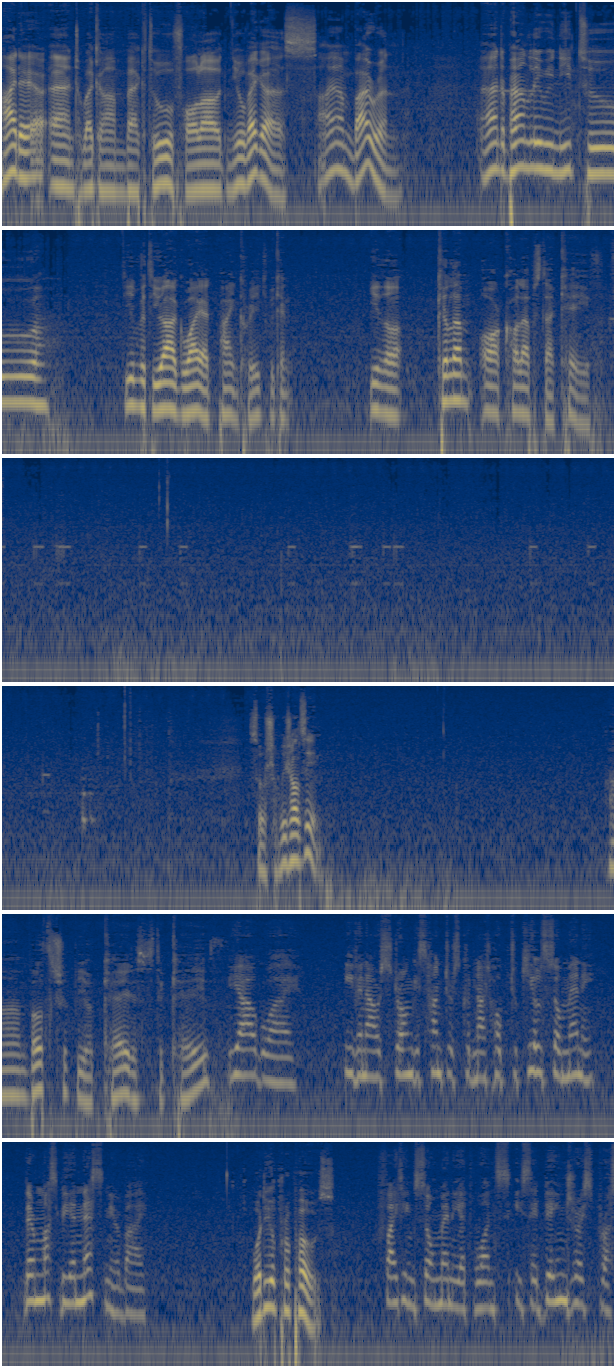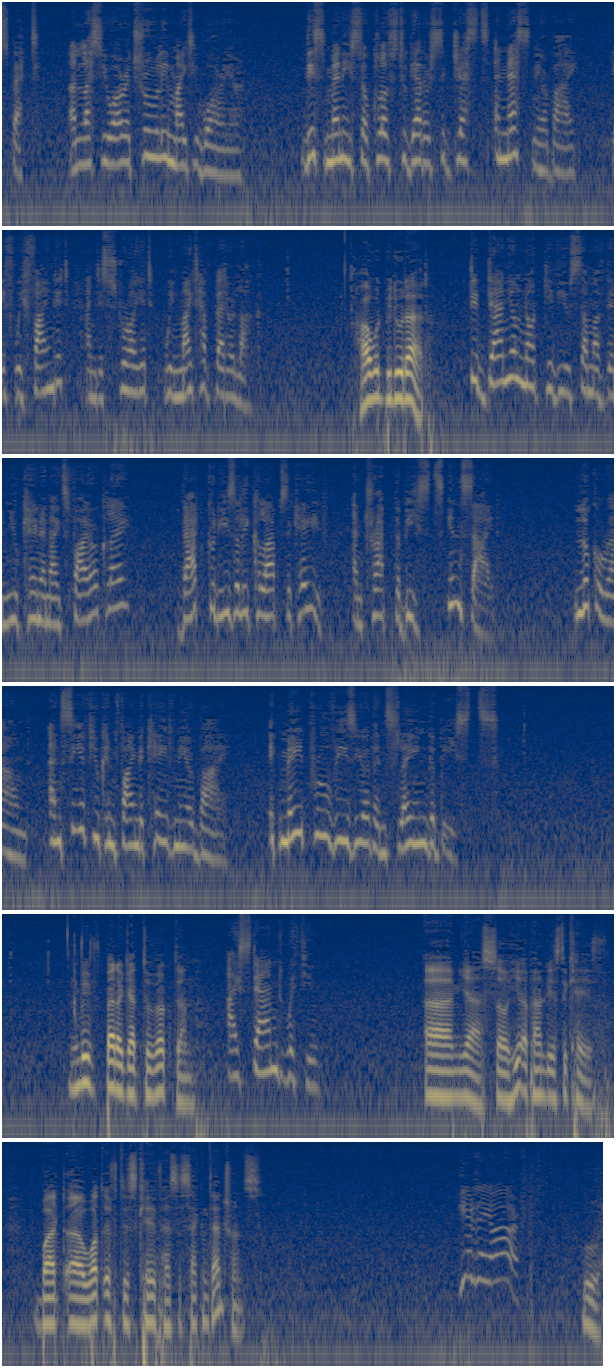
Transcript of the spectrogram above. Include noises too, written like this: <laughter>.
Hi there and welcome back to Fallout New Vegas. I am Byron. And apparently we need to deal with Yaoguai at Pine Creek. We can either kill him or collapse their cave. So we shall see. Um, both should be okay. This is the cave. Yaoguai. Even our strongest hunters could not hope to kill so many. There must be a nest nearby. What do you propose? Fighting so many at once is a dangerous prospect, unless you are a truly mighty warrior. This many so close together suggests a nest nearby. If we find it and destroy it, we might have better luck. How would we do that? Did Daniel not give you some of the new Canaanites' fire clay? That could easily collapse a cave and trap the beasts inside. Look around and see if you can find a cave nearby. It may prove easier than slaying the beasts. We've better get to work then. I stand with you. Um, yes, so here apparently is the cave. But uh, what if this cave has a second entrance? Here they are! Ooh.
